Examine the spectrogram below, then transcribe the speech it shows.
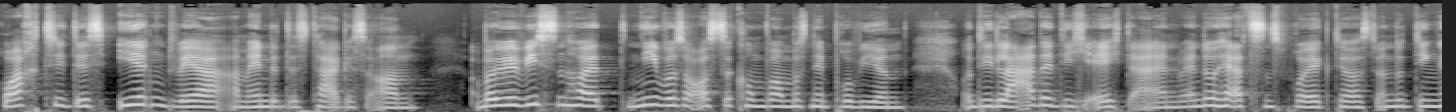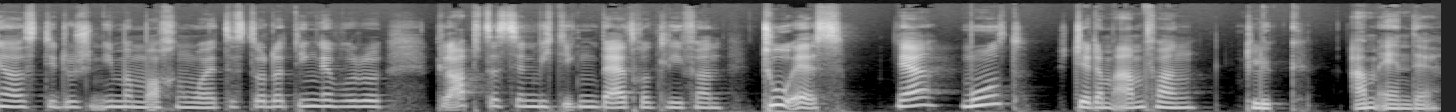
horcht sie das irgendwer am Ende des Tages an. Aber wir wissen halt nie, was rauskommt, wenn wir es nicht probieren. Und ich lade dich echt ein, wenn du Herzensprojekte hast, wenn du Dinge hast, die du schon immer machen wolltest oder Dinge, wo du glaubst, dass sie einen wichtigen Beitrag liefern, tu es. Ja, Mut steht am Anfang, Glück am Ende.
